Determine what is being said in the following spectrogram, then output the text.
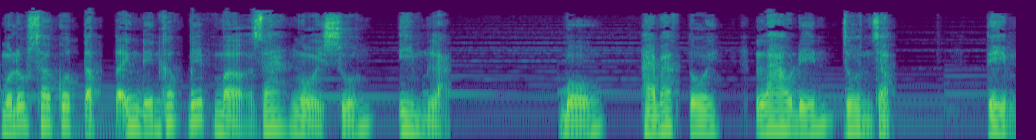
Một lúc sau cô tập tễnh đến góc bếp mở ra Ngồi xuống im lặng. Bố, hai bác tôi lao đến dồn dập. Tìm,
